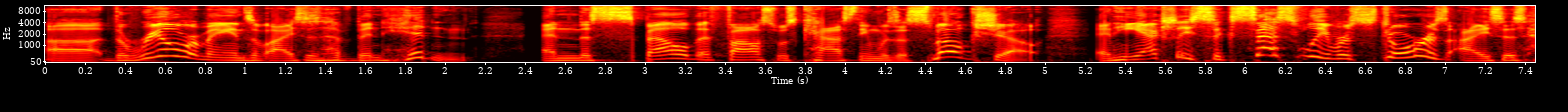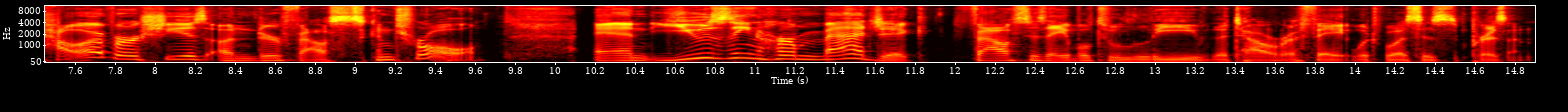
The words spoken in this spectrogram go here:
Uh, the real remains of Isis have been hidden, and the spell that Faust was casting was a smoke show, and he actually successfully restores Isis. However, she is under Faust's control. And using her magic, Faust is able to leave the Tower of Fate, which was his prison.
